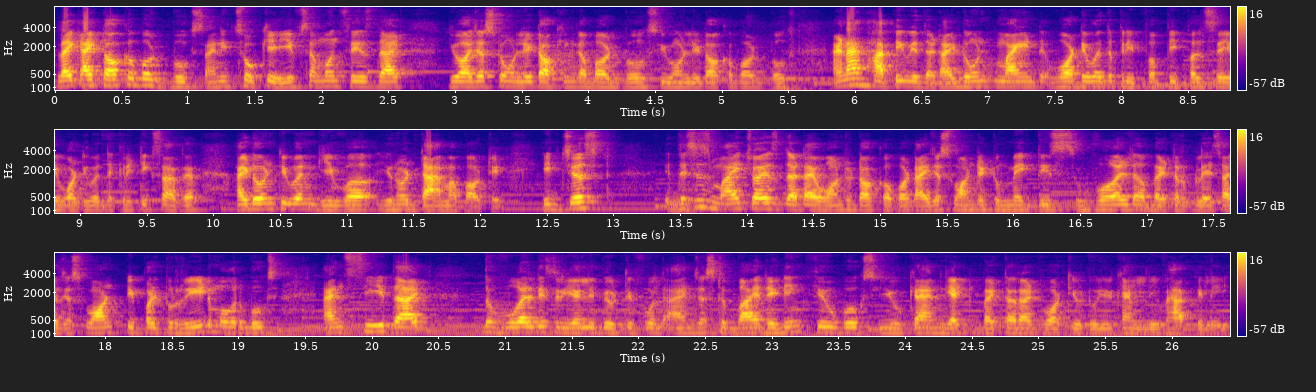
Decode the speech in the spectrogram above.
like i talk about books and it's okay. If someone says that you are just only talking about books you only talk about books and i'm happy with that. I don't mind whatever the people say whatever the critics are there. I don't even give a you know damn about it. It just this is my choice that i want to talk about. I just wanted to make this world a better place. I just want people to read more books and see that the world is really beautiful and just by reading few books you can get better at what you do. You can live happily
